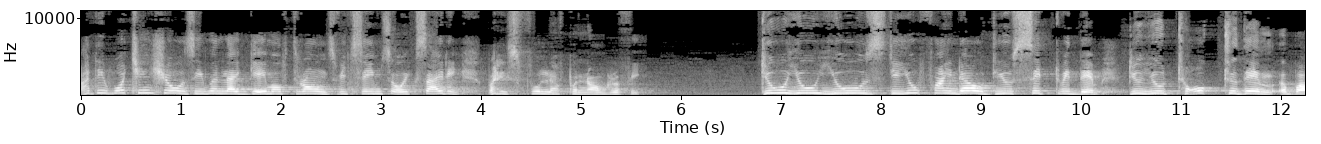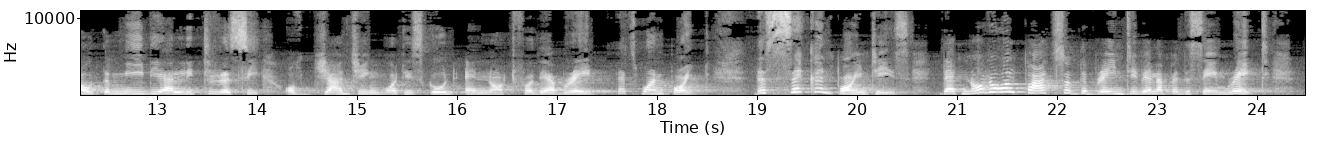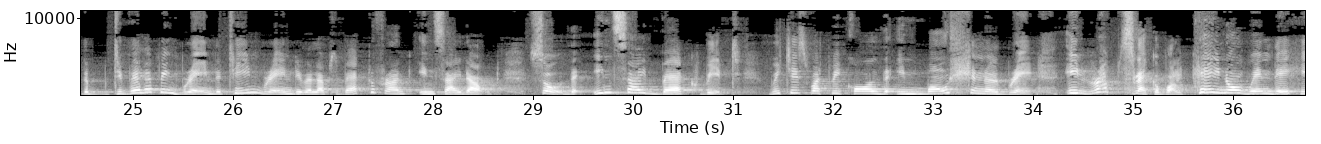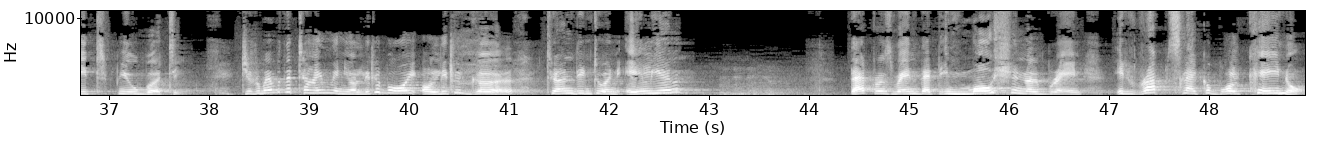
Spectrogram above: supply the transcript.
Are they watching shows even like Game of Thrones, which seems so exciting, but is full of pornography? Do you use, do you find out, do you sit with them? Do you talk to them about the media literacy of judging what is good and not for their brain? That's one point. The second point is that not all parts of the brain develop at the same rate the developing brain, the teen brain, develops back to front, inside out. So the inside back bit, which is what we call the emotional brain, erupts like a volcano when they hit puberty. Do you remember the time when your little boy or little girl turned into an alien? That was when that emotional brain erupts like a volcano.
